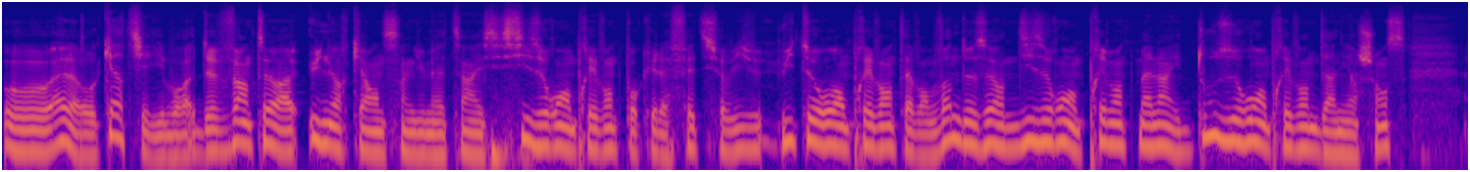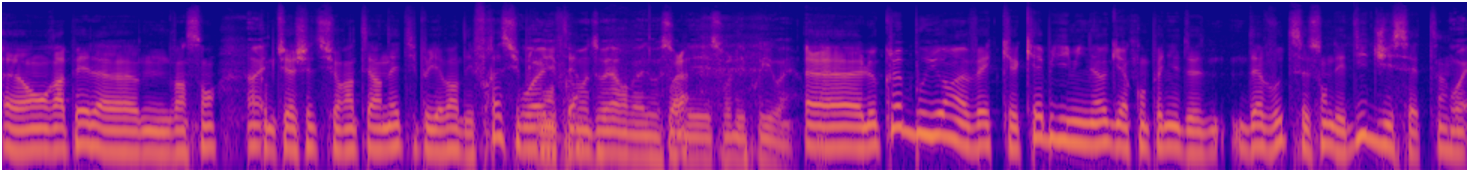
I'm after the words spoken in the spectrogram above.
Au, alors, au quartier libre, de 20h à 1h45 du matin, et c'est 6 euros en prévente pour que la fête survive, 8 euros en prévente avant 22h, 10 euros en prévente malin et 12 euros en prévente dernière chance. Euh, on rappelle, euh, Vincent, Ouais. comme tu achètes sur internet, il peut y avoir des frais Ouais, supplémentaires. les promotoires ouais, sur, Voilà. les, sur les prix, ouais. Euh, le club bouillon avec Kabylie Minogue accompagné de Davout, ce sont des DJ sets. Ouais.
